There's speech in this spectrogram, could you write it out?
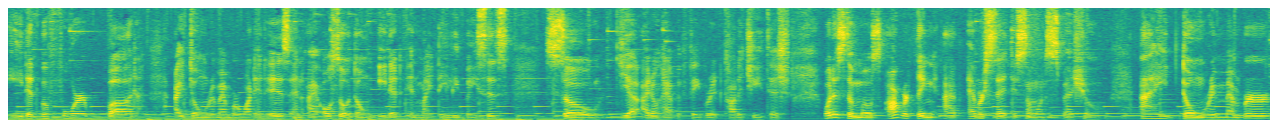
eat it before, but I don't remember what it is and I also don't eat it in my daily basis. So yeah, I don't have a favorite cottage cheese dish. What is the most awkward thing I've ever said to someone special? I don't remember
